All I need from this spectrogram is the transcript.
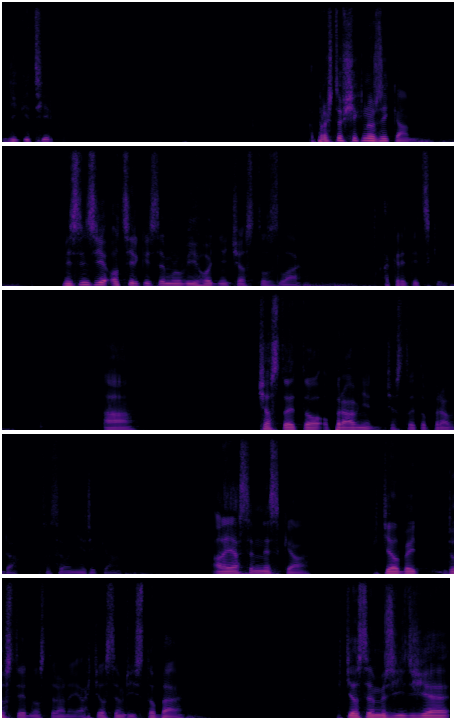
Díky církvi. A proč to všechno říkám? Myslím si, že o církvi se mluví hodně často zlé a kriticky. A často je to oprávněný, často je to pravda, co se o ní říká. Ale já jsem dneska chtěl být dost jednostranný a chtěl jsem říct to B. Chtěl jsem říct, že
